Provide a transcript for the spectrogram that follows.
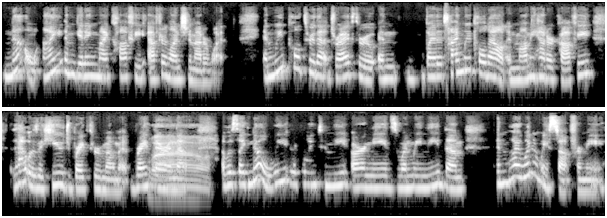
No i am getting my coffee after lunch no matter what and we pulled through that drive through and by the time we pulled out and mommy had her coffee that was a huge breakthrough moment right wow. there and that i was like no we are going to meet our needs when we need them and why wouldn't we stop for me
